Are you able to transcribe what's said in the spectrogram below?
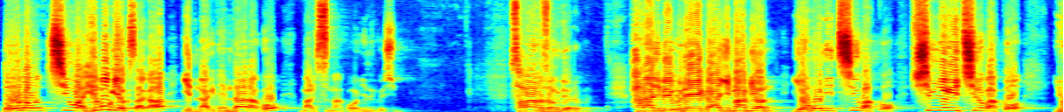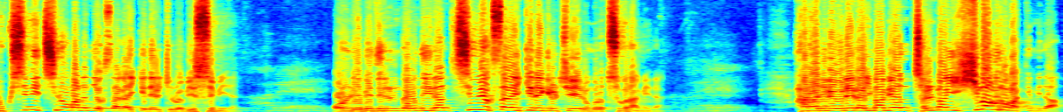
놀라운 치유와 회복의 역사가 일어나게 된다라고 말씀하고 있는 것입니다. 사랑하는 성도 여러분, 하나님의 은혜가 임하면 영혼이 치유받고 심령이 치료받고 육신이 치료받는 역사가 있게 될 줄로 믿습니다. 오늘 예배 드리는 가운데 이러한 치유 역사가 있게 되기를 주의 이름으로 축원합니다. 하나님의 은혜가 임하면 절망이 희망으로 바뀝니다.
